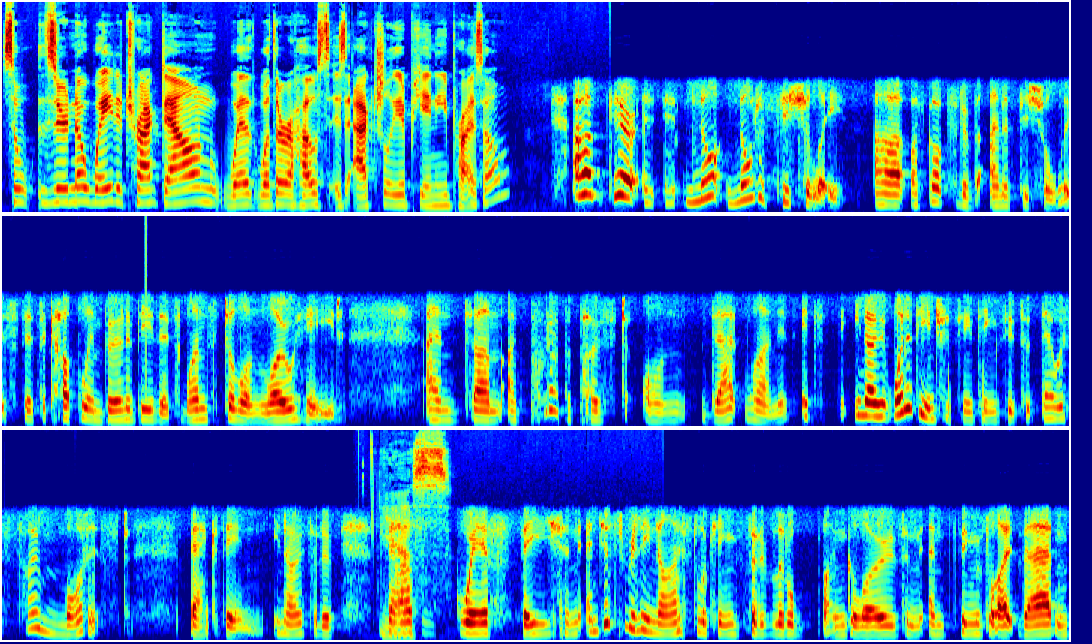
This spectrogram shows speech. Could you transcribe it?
So, is there no way to track down whether whether a house is actually a PNE Prize home? Uh, there, not not officially. Uh, I've got sort of unofficial list. There's a couple in Burnaby. There's one still on Lougheed. And um, I put up a post on that one. It, it's you know one of the interesting things is that they were so modest back then. You know, sort of thousand yes. square feet and, and just really nice looking sort of little bungalows and, and things like that. And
